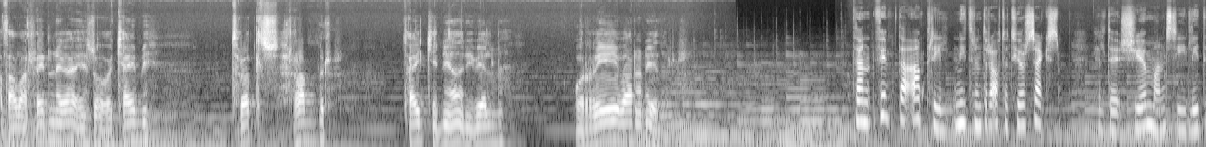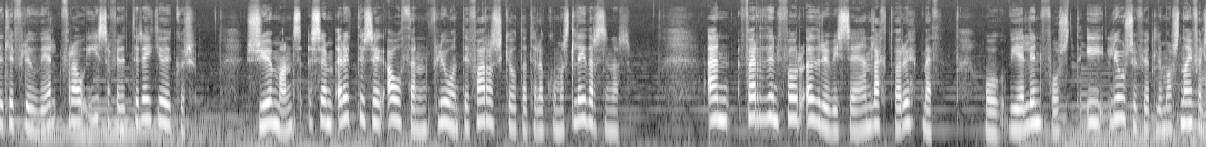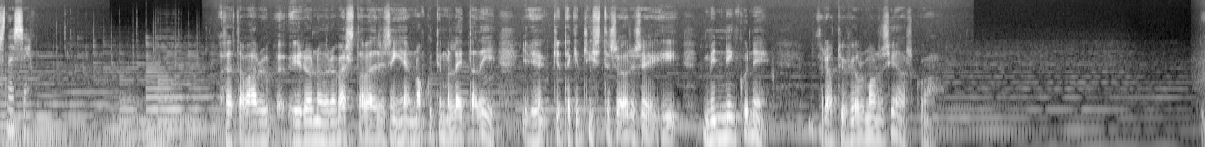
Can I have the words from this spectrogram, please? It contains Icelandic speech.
Það var hreinlega eins og það kæmi trölls hrammur tæki niðan í velna og rifa hana niður. Þann 5. apríl 1986 heldu sjö manns í lítilli flugvél frá Ísafjörði til Reykjavíkur. Sjö manns sem reyttu sig á þann fljúandi faraskjóta til að komast leiðar sinnar. En ferðin fór öðruvísi en lagt var upp með og vélinn fóst í ljósufjöllum á Snæfellsnesi. Þetta var í raun og veru vestaveðri sem ég hef nokkuð tíma leitað í. Ég get ekki líst þessu öðru sig í minningunni 34 mánu síðan sko.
